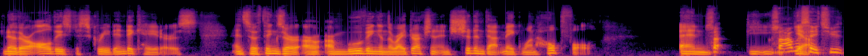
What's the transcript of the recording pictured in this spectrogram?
you know there are all these discrete indicators. And so things are are, are moving in the right direction and shouldn't that make one hopeful? And so, so I would yeah. say two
